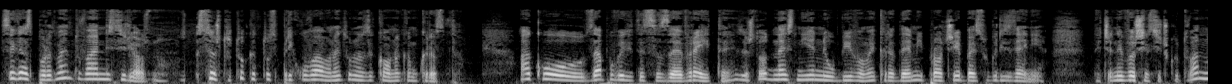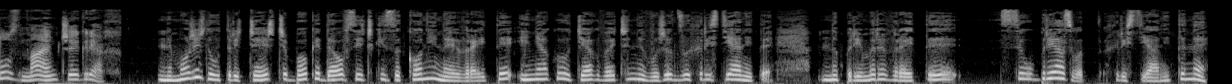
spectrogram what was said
Сега, според мен, това е несериозно. Същото като с приковаването на закона към кръста. Ако заповедите са за евреите, защо днес ние не убиваме, крадем и прочие без огризения? Не, че не вършим всичко това, но знаем, че е грях. Не можеш да отречеш, че Бог е дал всички закони на евреите и някои от тях вече не въжат за християните. Например, евреите се обрязват, християните не.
